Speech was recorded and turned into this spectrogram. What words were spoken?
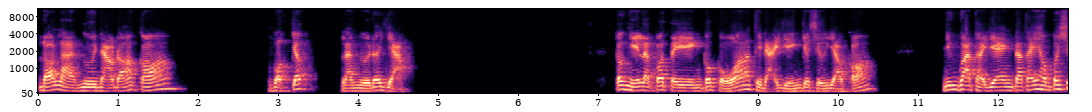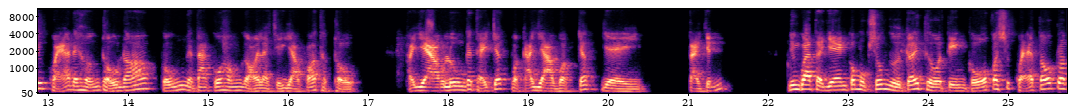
đó là người nào đó có vật chất là người đó giàu. Có nghĩa là có tiền, có của thì đại diện cho sự giàu có. Nhưng qua thời gian ta thấy không có sức khỏe để hưởng thụ nó, cũng người ta cũng không gọi là sự giàu có thực thụ phải giàu luôn cái thể chất và cả giàu vật chất về tài chính. Nhưng qua thời gian, có một số người kế thừa tiền của, có sức khỏe tốt lắm,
